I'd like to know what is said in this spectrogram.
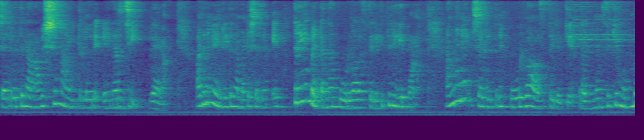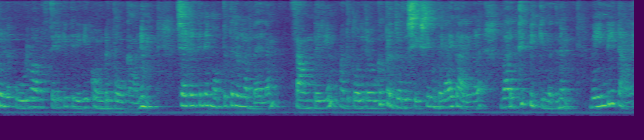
ശരീരത്തിന് ആവശ്യമായിട്ടുള്ള ഒരു എനർജി വേണം. അതിന് വേണ്ടിയിട്ട് നമ്മുടെ ശരീരം എത്രയും പെട്ടെന്ന് പൂർവാവസ്ഥയിലേക്ക് തിരികെ പോകണം അങ്ങനെ ശരീരത്തിനെ പൂർവാവസ്ഥയിലേക്ക് പ്രഗ്നൻസിക്ക് മുമ്പുള്ള പൂർവാവസ്ഥയിലേക്ക് തിരികെ കൊണ്ടുപോകാനും ശരീരത്തിന്റെ മൊത്തത്തിലുള്ള ബലം സൗന്ദര്യം അതുപോലെ രോഗപ്രതിരോധ ശേഷി മുതലായ കാര്യങ്ങൾ വർദ്ധിപ്പിക്കുന്നതിനും വേണ്ടിയിട്ടാണ്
